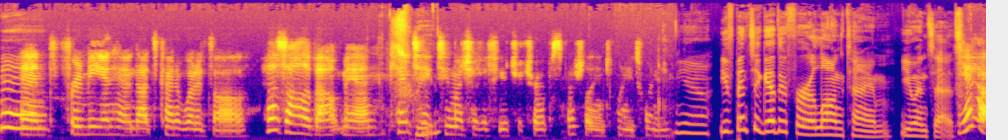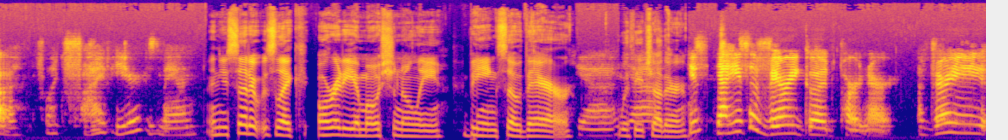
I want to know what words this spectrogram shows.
Hmm. And for me and him, that's kind of what it's all. That's all about, man. Can't take too much of a future trip, especially in 2020. Yeah. You've been together for a long time, you and Seth. Yeah, for like five years, man. And you said it was like already emotionally being so there Yeah. with yeah. each other. He's yeah, he's a very good partner. I'm very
